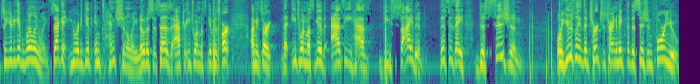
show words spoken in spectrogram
So you're to give willingly. Second, you are to give intentionally. Notice it says, after each one must give in his heart. I mean, sorry, that each one must give as he has decided. This is a decision. Well, usually the church is trying to make the decision for you.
